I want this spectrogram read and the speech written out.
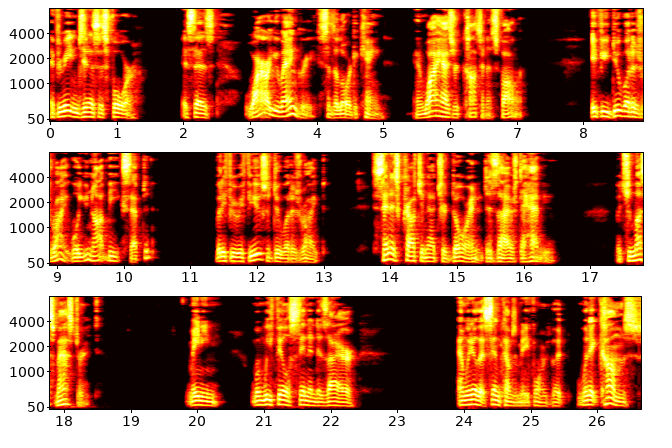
If you read in Genesis 4, it says, Why are you angry? said the Lord to Cain, and why has your countenance fallen? If you do what is right, will you not be accepted? But if you refuse to do what is right, sin is crouching at your door and it desires to have you but you must master it. Meaning, when we feel sin and desire, and we know that sin comes in many forms, but when it comes,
